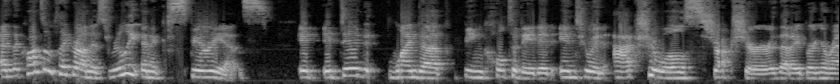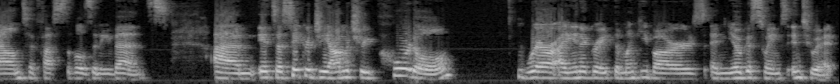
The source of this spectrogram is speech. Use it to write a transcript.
And the Quantum Playground is really an experience. It, it did wind up being cultivated into an actual structure that I bring around to festivals and events. Um, it's a sacred geometry portal where I integrate the monkey bars and yoga swings into it,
